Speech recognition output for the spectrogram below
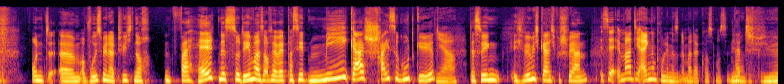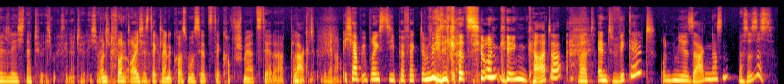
Und ähm, obwohl es mir natürlich noch im Verhältnis zu dem, was auf der Welt passiert, mega scheiße gut geht. Ja. Deswegen, ich will mich gar nicht beschweren. Ist ja immer, die eigenen Probleme sind immer der Kosmos, in dem. Natürlich, natürlich, Maxi, natürlich. Und von euch ist der kleine Kosmos jetzt der Kopfschmerz, der da plagt. Und, genau. Ich habe übrigens die perfekte Medikation gegen Kater Was? entwickelt und mir sagen lassen. Was ist es?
